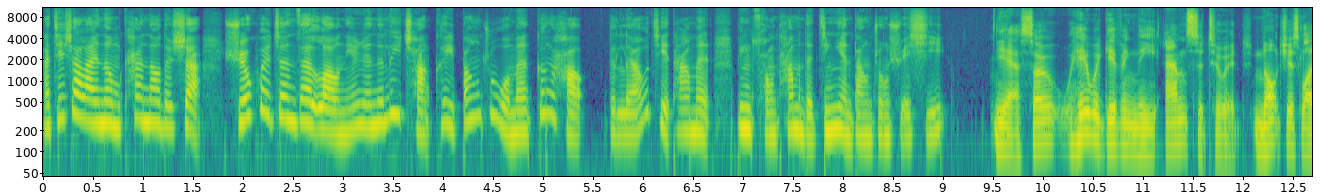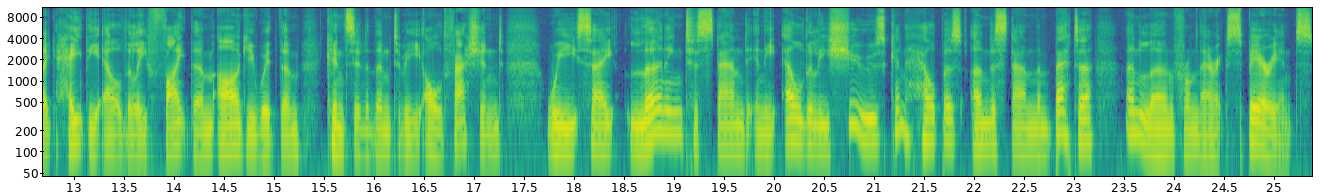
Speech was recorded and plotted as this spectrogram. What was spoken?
那接下来呢，我们看到的是啊，学会站在老年人的立场，可以帮助我们更好的了解他们，并从他们的经验当中学习。Yeah, so here we're giving the answer to it, not just like hate the elderly, fight them, argue with them, consider them to be old fashioned. We say learning to stand in the elderly's shoes can help us understand them better and learn from their experience.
